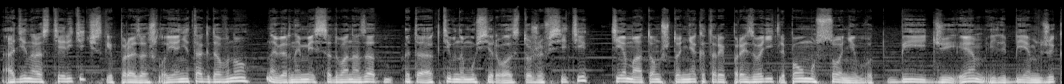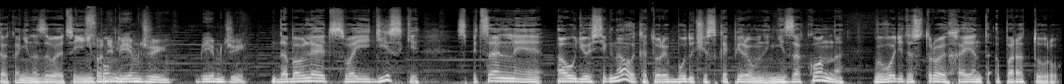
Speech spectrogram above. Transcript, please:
один раз теоретически произошло. Я не так давно, наверное, месяца два назад, это активно муссировалось тоже в сети. Тема о том, что некоторые производители, по-моему, Sony, вот BGM или BMG, как они называются, я не Sony помню. BMG. BMG. Добавляют в свои диски специальные аудиосигналы, которые, будучи скопированы незаконно, выводят из строя high-end аппаратуру.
